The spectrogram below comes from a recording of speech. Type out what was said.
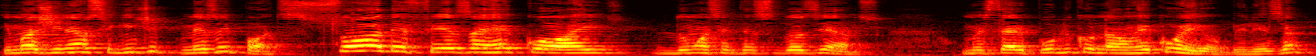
Imagine a seguinte mesma hipótese. Só a defesa recorre de uma sentença de 12 anos. O Ministério Público não recorreu, beleza?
